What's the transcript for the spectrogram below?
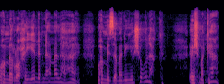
مهمة الروحية اللي بنعملها هاي. مهمة الزمنية شغلك. إيش مكان؟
